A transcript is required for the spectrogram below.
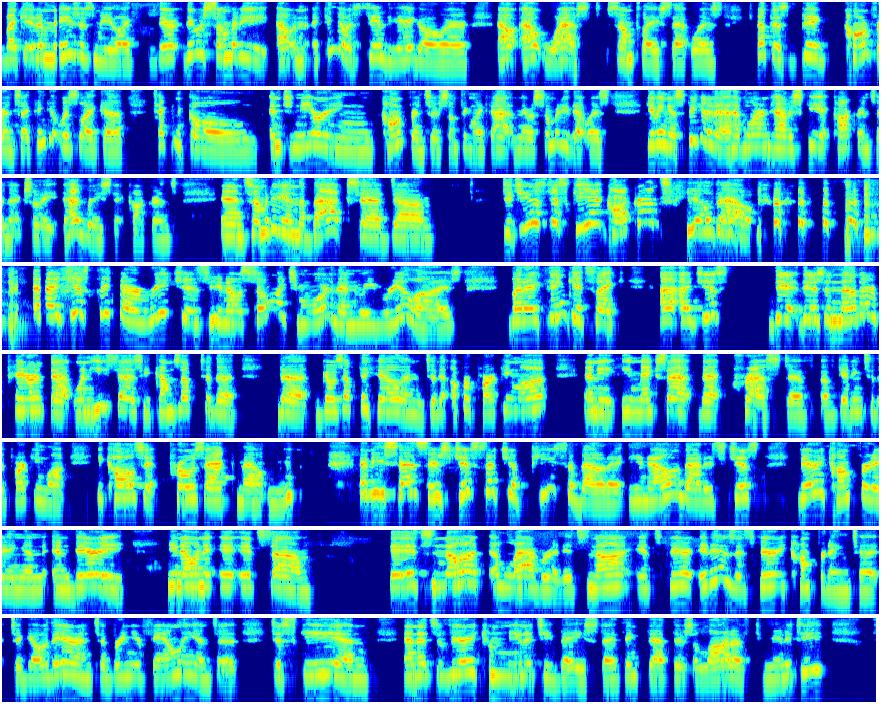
like it amazes me like there there was somebody out in i think it was san diego or out out west someplace that was at this big conference i think it was like a technical engineering conference or something like that and there was somebody that was giving a speaker that had learned how to ski at cochran's and actually had raced at cochran's and somebody in the back said um, did you used to ski at Cochran's? Yelled out. and I just think our reach is, you know, so much more than we realize. But I think it's like, I, I just, there, there's another parent that when he says he comes up to the, the goes up the hill and to the upper parking lot and he, he makes that that crest of, of getting to the parking lot he calls it prozac mountain. And he says there's just such a peace about it you know that it's just very comforting and and very you know and it, it's um it's not elaborate it's not it's very it is it's very comforting to to go there and to bring your family and to to ski and and it's very community based i think that there's a lot of community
